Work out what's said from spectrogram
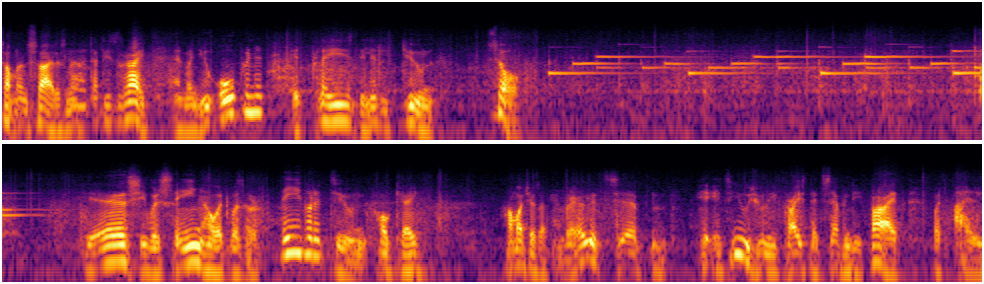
something inside, isn't Ah, it? that is right. And when you open it, it plays the little tune. So. Yes, she was saying how it was her favorite tune. Okay. How much is it? Well, it's uh, it's usually priced at seventy-five, but I'll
